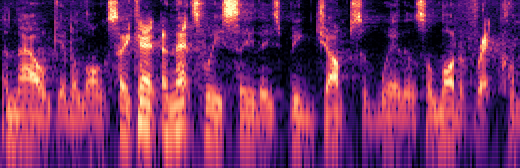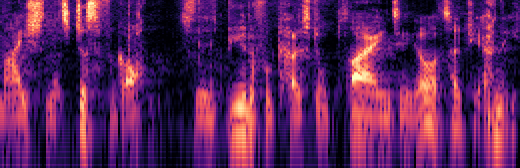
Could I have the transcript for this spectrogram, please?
and they'll get along. So can, and that's where you see these big jumps of where there's a lot of reclamation that's just forgotten. So these beautiful coastal plains, and you go, oh, it's actually only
